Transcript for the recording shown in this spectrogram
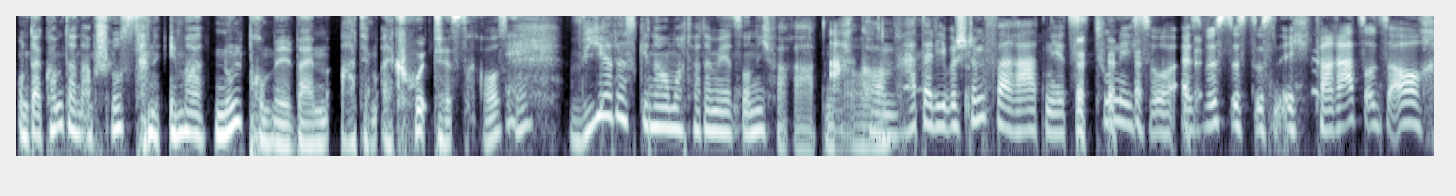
Und da kommt dann am Schluss dann immer null Promille beim Atemalkoholtest raus. Äh? Wie er das genau macht, hat er mir jetzt noch nicht verraten. Ach komm, hat er dir bestimmt verraten. Jetzt tu nicht so, als wüsstest du es nicht. Verrat's uns auch.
